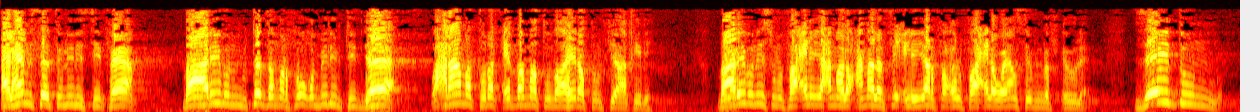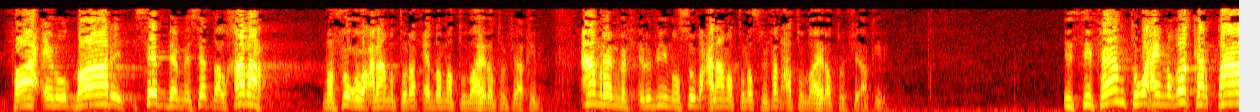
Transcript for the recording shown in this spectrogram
alhamسة lilistifhaam daaribun mubtada marfuuq biاlاbtidاء وcalaamaةu rafci damة ظaahiraة fi akhirih daaribun ismu faacili yacmalu camala ficli yarfacu faacila wayansib mafcuula zaydun faacilu daarib sada masd اkhabr marfuuq calaamaةu rafci damة ظaahiraة fi akhirih camran mafcul bihi mansuub calaamaةu naصbi fatxaة ظaahiraة fi akhirih istifhaamtu waxay noqon kartaa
